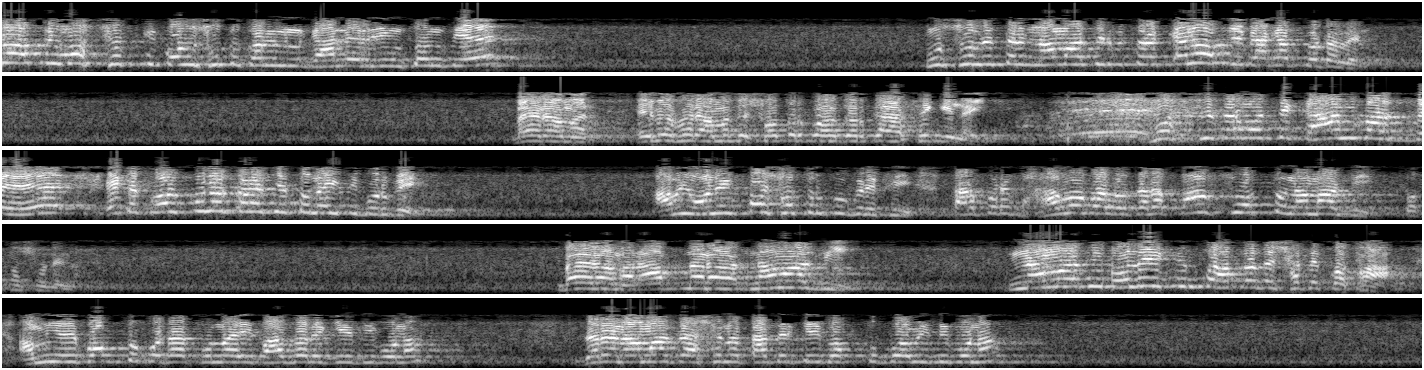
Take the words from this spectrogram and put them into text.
আপনি মসজিদকে কলুষিত করেন গানের রিংটন দিয়ে? মুসলিমদের নামাজের ভিতরে কেন আপনি ব্যাঘাত ঘটালেন? ভাইরা আমার, এই ব্যাপারে আমাদের সতর্ক হওয়া দরকার আছে কি নাই? মসজিদের মধ্যে গান বাজবে, এটা কল্পনা করা যেত না ইতিপূর্বে। আমি অনেকবার সতর্ক করেছি, তারপরে ভালো ভালো তারা পাঁচ ওয়াক্ত নামাজি, কথা শোনে না। ভাইরা আমার, আপনারা নামাজি নামাজি বলেই কিন্তু আপনাদের সাথে কথা। আমি এই বক্তব্যটা কোনো এই বাজারে গিয়ে দিব না। যারা নামাজ আসে না, তাদেরকে এই বক্তব্য আমি দিব না।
